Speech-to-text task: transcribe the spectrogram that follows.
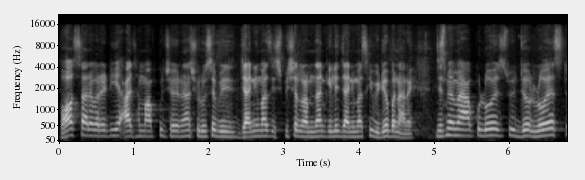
बहुत सारे वैरायटी है। आज हम आपको जो है ना शुरू से जानीमाज स्पेशल रमज़ान के लिए जानीमाज की वीडियो बना रहे हैं, जिसमें मैं आपको लोएस्ट जो लोएस्ट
